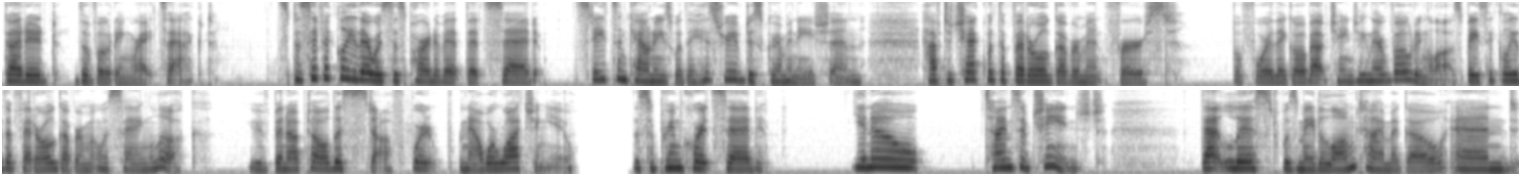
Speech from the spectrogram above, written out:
gutted the Voting Rights Act. Specifically, there was this part of it that said states and counties with a history of discrimination have to check with the federal government first before they go about changing their voting laws. Basically, the federal government was saying, look, you've been up to all this stuff. We're, now we're watching you. The Supreme Court said, you know, times have changed. That list was made a long time ago, and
